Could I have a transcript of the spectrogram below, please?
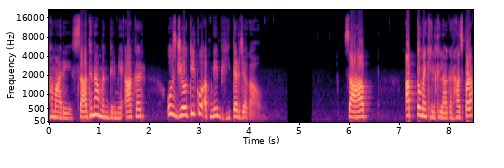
हमारे साधना मंदिर में आकर उस ज्योति को अपने भीतर जगाओ। साहब, अब तो मैं खिलखिलाकर हंस पड़ा।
